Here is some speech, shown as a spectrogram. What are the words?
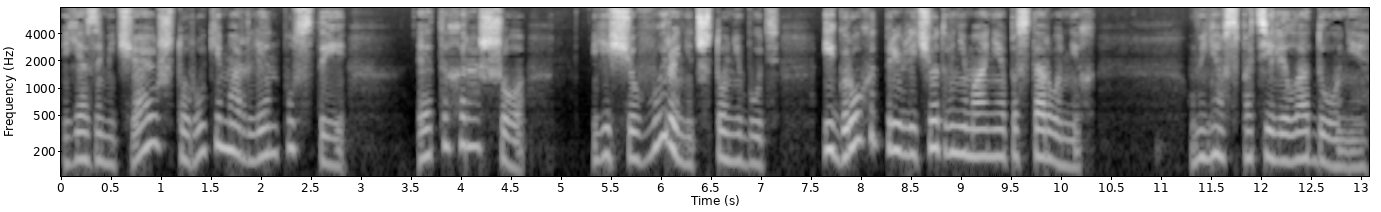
Я замечаю, что руки Марлен пусты. Это хорошо. Еще выронит что-нибудь, и грохот привлечет внимание посторонних. У меня вспотели ладони.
